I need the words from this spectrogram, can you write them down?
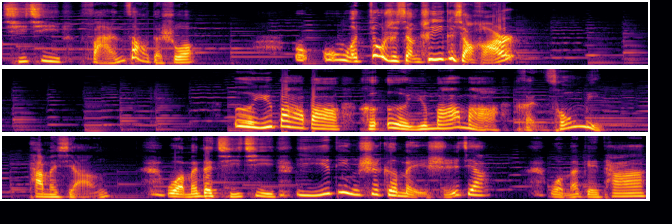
琪琪烦躁地说：“我我就是想吃一个小孩儿。”鳄鱼爸爸和鳄鱼妈妈很聪明，他们想，我们的琪琪一定是个美食家，我们给他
